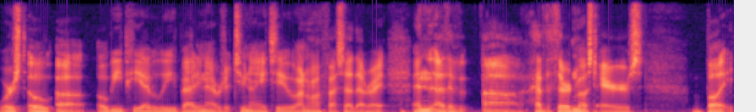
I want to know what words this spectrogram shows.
worst o, uh, OBP, I believe, batting average at 292. I don't know if I said that right. And uh, uh, have the third most errors. But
